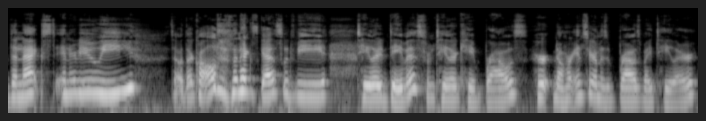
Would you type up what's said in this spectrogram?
the next interviewee, is that what they're called? the next guest would be Taylor Davis from Taylor K Brows. Her no, her Instagram is Brows by Taylor.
